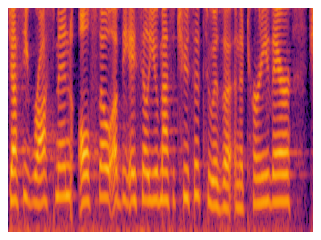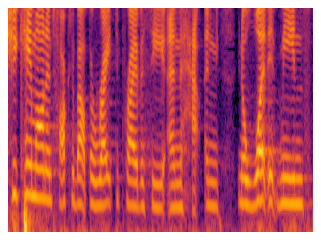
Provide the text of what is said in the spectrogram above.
Jessie Rossman, also of the ACLU of Massachusetts, who is a, an attorney there, she came on and talked about the right to privacy and, and you know what it means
